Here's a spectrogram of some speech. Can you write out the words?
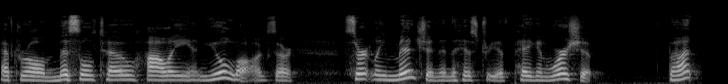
After all, mistletoe, holly, and Yule logs are certainly mentioned in the history of pagan worship. But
